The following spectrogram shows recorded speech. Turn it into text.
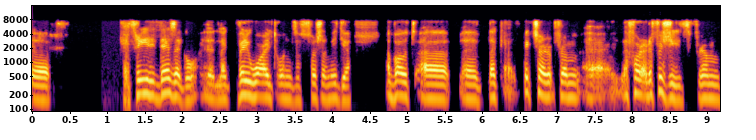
uh, three days ago, uh, like very wild on the social media about uh, uh, like a picture from uh, for refugees from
